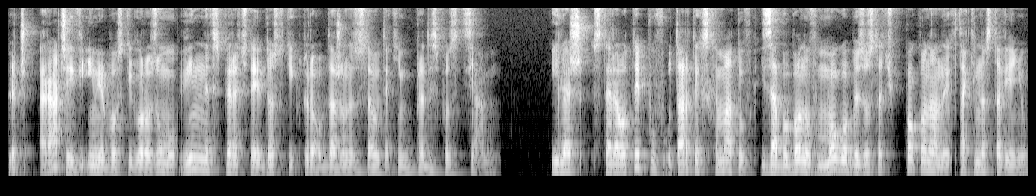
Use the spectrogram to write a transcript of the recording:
lecz raczej w imię boskiego rozumu winny wspierać te jednostki, które obdarzone zostały takimi predyspozycjami. Ileż stereotypów, utartych schematów i zabobonów mogłoby zostać pokonanych w takim nastawieniu?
